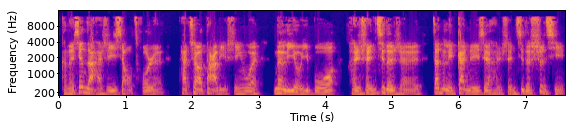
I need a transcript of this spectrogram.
可能现在还是一小撮人，他去到大理是因为那里有一波很神奇的人在那里干着一些很神奇的事情，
